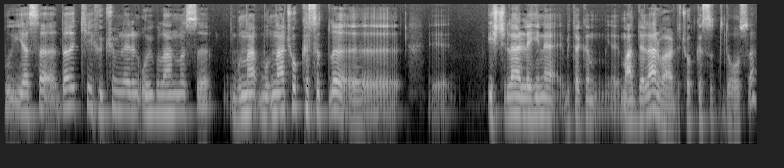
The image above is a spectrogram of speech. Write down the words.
Bu yasadaki hükümlerin uygulanması bunlar bunlar çok kısıtlı e, e, işçiler lehine bir takım e, maddeler vardı çok kısıtlı da olsa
